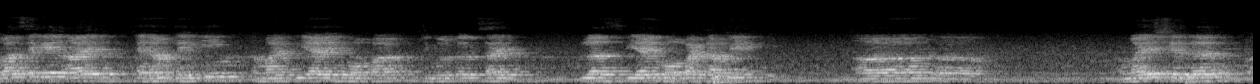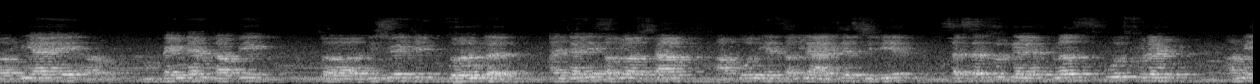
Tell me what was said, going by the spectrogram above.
once again I I am thanking my P I Mopa Chimulkar साहेब plus P I Mopa traffic Mahesh Kerkar P I Pernem traffic Vishwajit Chorankar हांच्यांनी सगळो स्टाफ आपोवन हे सगळे आयचे शिबीर सक्सेसफूल केले. प्लस स्कूल स्टुडंट आम्ही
